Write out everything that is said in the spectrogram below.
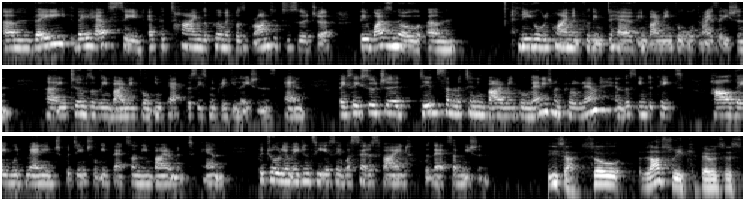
um, they they have said at the time the permit was granted to Searcher, there was no um, legal requirement for them to have environmental authorization uh, in terms of the environmental impact assessment regulations, and They say Searcher did submit an environmental management program, and this indicates how they would manage potential impacts on the environment. And Petroleum Agency SA was satisfied with that submission. Lisa, so last week there was this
